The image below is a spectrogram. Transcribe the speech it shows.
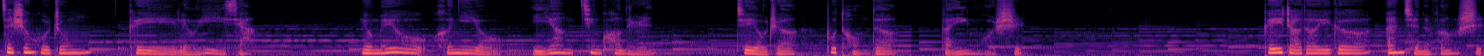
在生活中，可以留意一下，有没有和你有一样境况的人，却有着不同的反应模式。可以找到一个安全的方式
